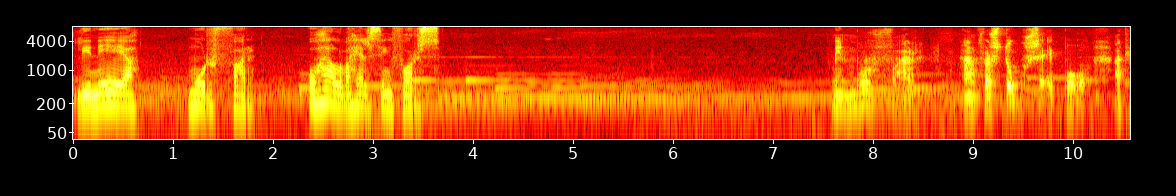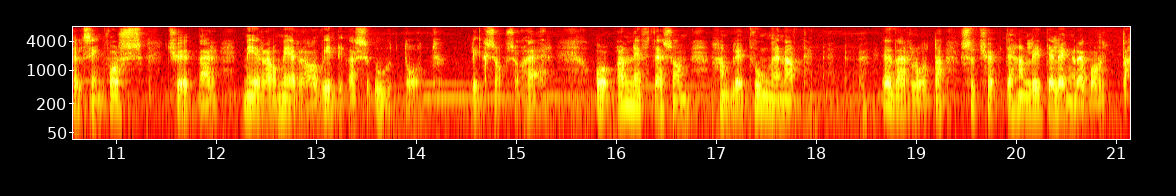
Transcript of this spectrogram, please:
Linnea, morfar och halva Helsingfors. Min morfar han förstod sig på att Helsingfors köper mera och mera och vidgas utåt. Liksom så här. Och eftersom han blev tvungen att överlåta så köpte han lite längre borta.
